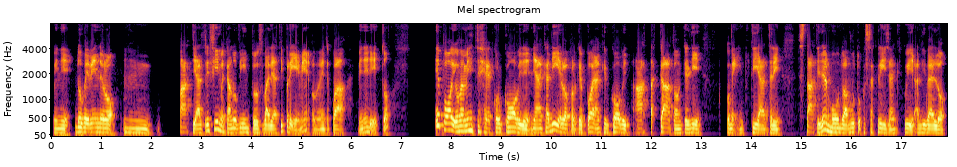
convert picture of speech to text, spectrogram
quindi dove vennero mh, fatti altri film che hanno vinto svariati premi, ovviamente qua Benedetto. E poi ovviamente col Covid neanche a dirlo, perché poi anche il Covid ha attaccato anche lì, come in tutti gli altri stati del mondo, ha avuto questa crisi anche qui a livello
